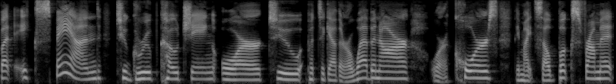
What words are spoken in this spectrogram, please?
but expand to group coaching or to put together a webinar or a course. They might sell books from it,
